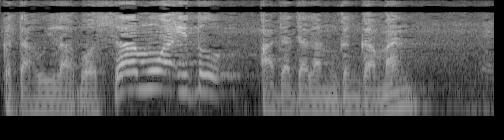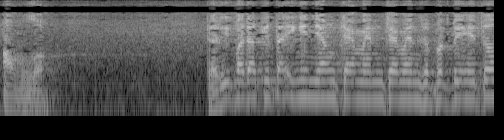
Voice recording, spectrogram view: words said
Ketahuilah bahwa semua itu ada dalam genggaman Allah. Daripada kita ingin yang cemen-cemen seperti itu,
